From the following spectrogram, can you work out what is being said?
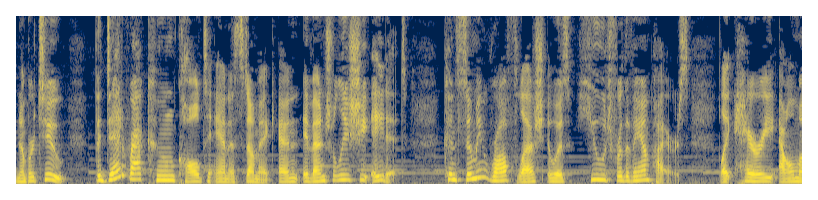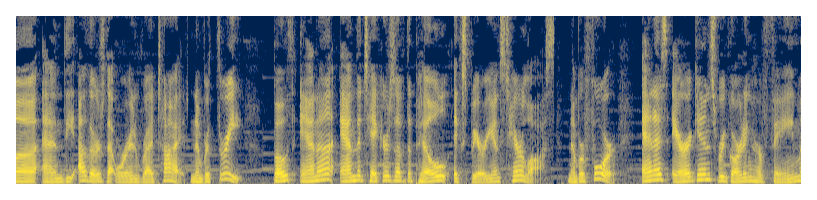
Number two, the dead raccoon called to Anna's stomach and eventually she ate it. Consuming raw flesh, it was huge for the vampires, like Harry, Alma, and the others that were in Red Tide. Number three, both Anna and the takers of the pill experienced hair loss. Number four, Anna's arrogance regarding her fame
